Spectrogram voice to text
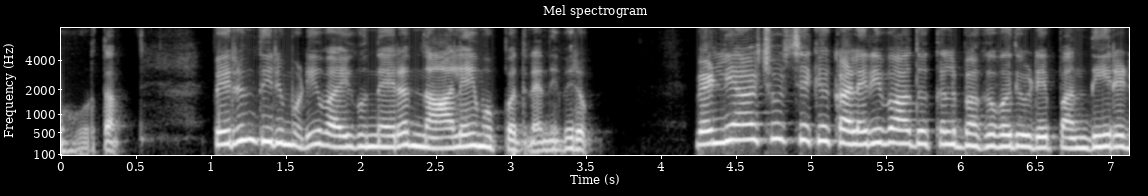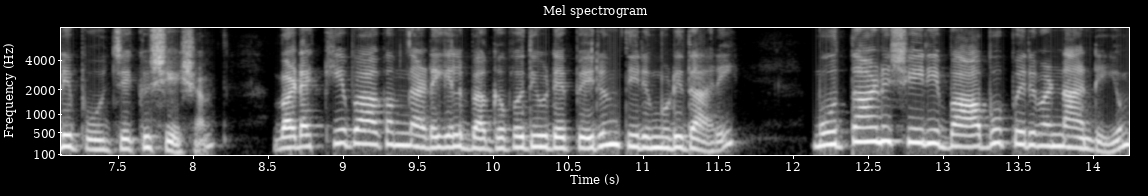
മുഹൂർത്തം. പെരും തിരുമുടി വൈകുന്നേരം നാല് മുപ്പതിന് നിവരും. വെള്ളിയാഴ്ച ഉച്ചയ്ക്ക് കളരിവാതുക്കൽ ഭഗവതിയുടെ പന്തീരടി പൂജയ്ക്കു ശേഷം വടക്കേ ഭാഗം നടയിൽ ഭഗവതിയുടെ പെരും തിരുമുടിദാരി മൂത്താണിശ്ശേരി ബാബു പെരുവണ്ണാന്റെയും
